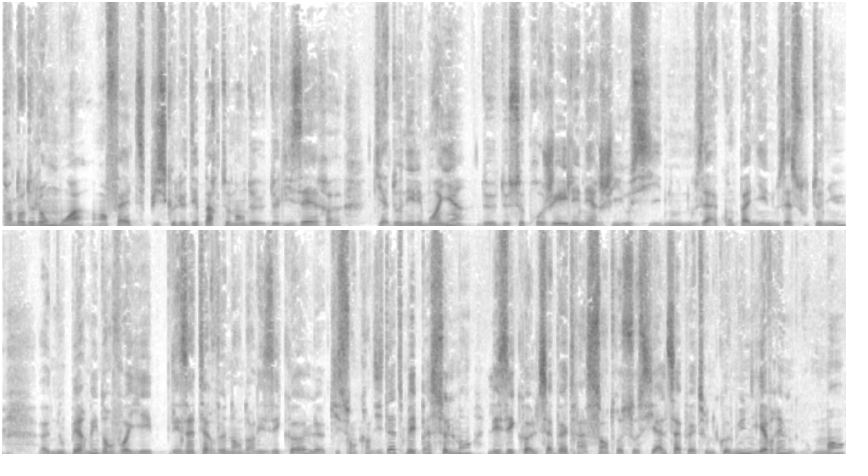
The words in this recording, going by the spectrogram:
pendant de longs mois en fait, puisque le département de, de l'Isère, euh, qui a donné les moyens de, ce projet et l'énergie aussi, nous, nous a accompagnés, nous a soutenus, euh, nous permet d'envoyer des intervenants dans les écoles qui sont candidates, mais pas seulement les écoles. Ça peut être un centre social, ça peut être une commune. Il y a vraiment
